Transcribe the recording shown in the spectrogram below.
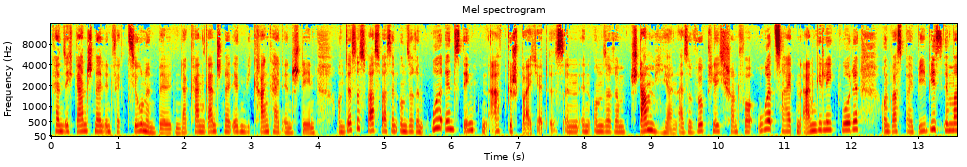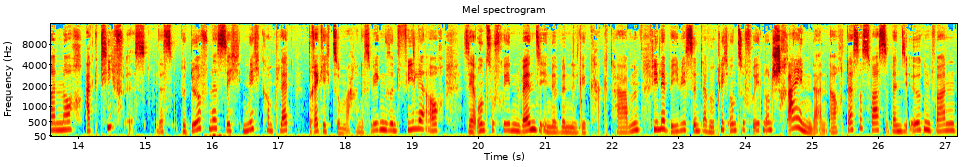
können sich ganz schnell Infektionen bilden, da kann ganz schnell irgendwie Krankheit entstehen. Und das ist was, was in unseren Urinstinkten abgespeichert ist, in, in unserem Stammhirn, also wirklich schon vor Urzeiten angelegt wurde und was bei Babys immer noch aktiv ist. Das Bedürfnis, sich nicht komplett dreckig zu machen. Deswegen sind viele auch sehr unzufrieden, wenn sie in der Windel gekackt haben. Viele Babys sind da wirklich unzufrieden und schreien dann. Auch das ist was, wenn sie irgendwann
